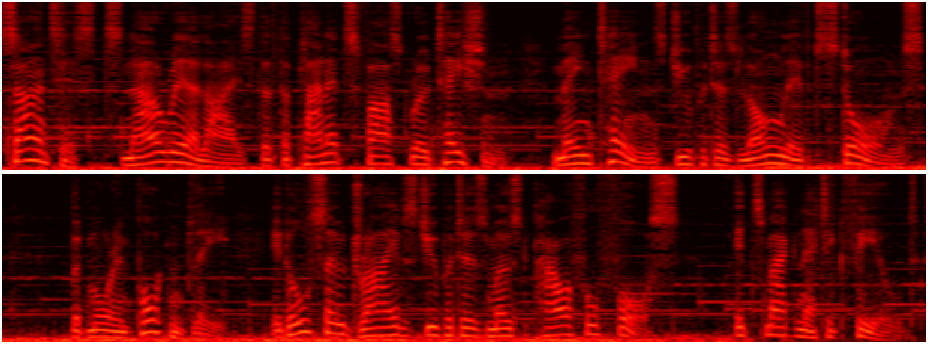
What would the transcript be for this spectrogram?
Scientists now realize that the planet's fast rotation maintains Jupiter's long-lived storms, but more importantly, it also drives Jupiter's most powerful force, its magnetic field.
